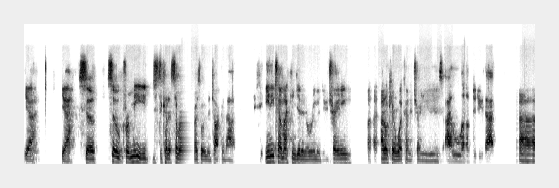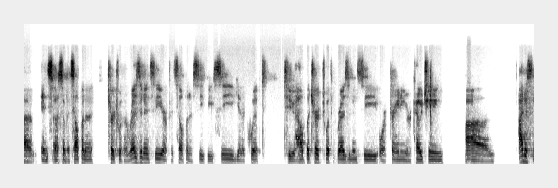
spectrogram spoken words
Yeah. Yeah. So, so for me, just to kind of summarize what we've been talking about, anytime I can get in a room and do training, I don't care what kind of training it is, I love to do that. Uh, and so, so if it's helping a church with a residency or if it's helping a CPC get equipped to help a church with residency or training or coaching, um, I just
